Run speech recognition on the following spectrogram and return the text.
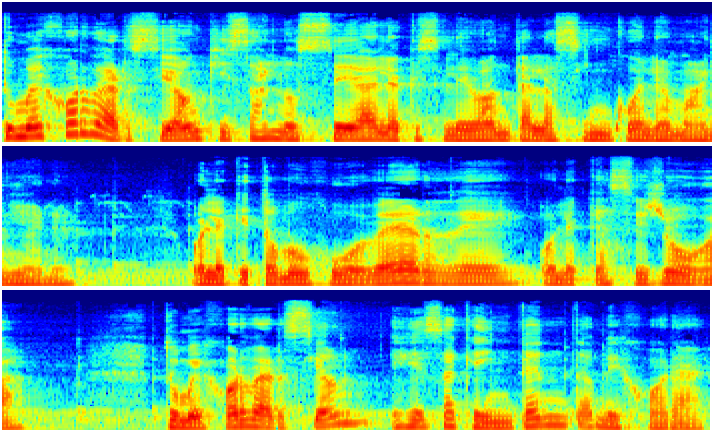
Tu mejor versión quizás no sea la que se levanta a las 5 de la mañana o la que toma un jugo verde, o la que hace yoga. Tu mejor versión es esa que intenta mejorar,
